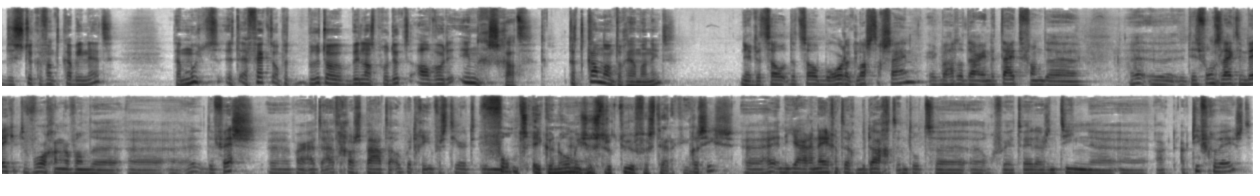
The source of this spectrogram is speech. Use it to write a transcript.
de stukken van het kabinet, dan moet het effect op het bruto binnenlands product al worden ingeschat. Dat kan dan toch helemaal niet? Nee, dat zal, dat zal behoorlijk lastig zijn. We hadden daar in de tijd van de. Uh, dit fonds lijkt een beetje op de voorganger van de, uh, de VES, waar uit de aardgasbaten ook werd geïnvesteerd in. Fonds Economische Structuurversterking. Precies. in de jaren negentig bedacht en tot ongeveer 2010 actief geweest.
